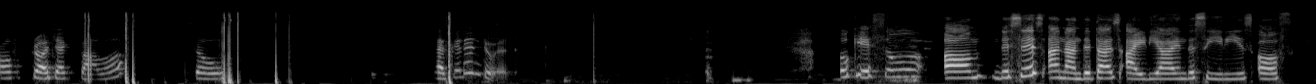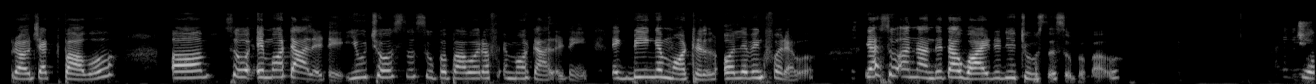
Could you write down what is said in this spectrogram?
of Project Power. So let's get into it okay so um this is anandita's idea in the series of project power um so immortality. You chose the superpower of immortality like being immortal or living forever. Yeah so anandita why did you choose the superpower? I chose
